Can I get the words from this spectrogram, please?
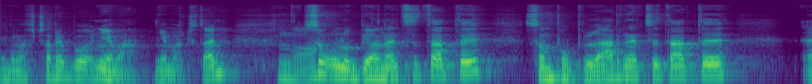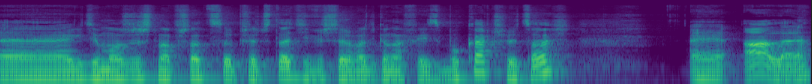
Bo na wczoraj było, nie ma, nie ma czytań. No. Są ulubione cytaty, są popularne cytaty, e, gdzie możesz na przykład sobie przeczytać i wyszerować go na Facebooka czy coś. E, ale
